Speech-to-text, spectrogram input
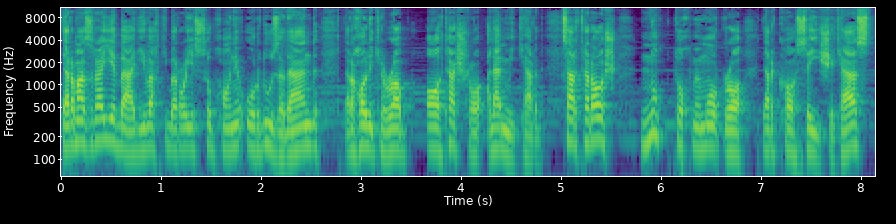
در مزرعه بعدی وقتی برای صبحانه اردو زدند در حالی که راب آتش را علم می کرد سرتراش نه تخم مرغ را در کاسه شکست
